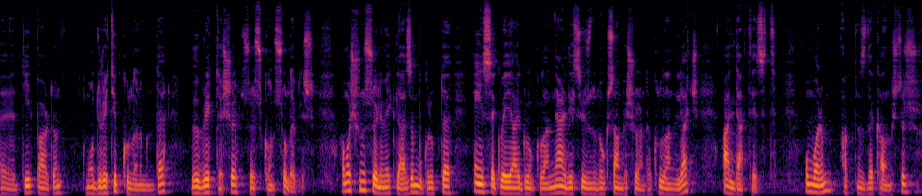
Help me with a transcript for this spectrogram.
e, değil pardon modüratif kullanımında böbrek taşı söz konusu olabilir. Ama şunu söylemek lazım bu grupta en sık ve yaygın kullanılan neredeyse %95 oranında kullanılan ilaç aldaktezit. Umarım aklınızda kalmıştır.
